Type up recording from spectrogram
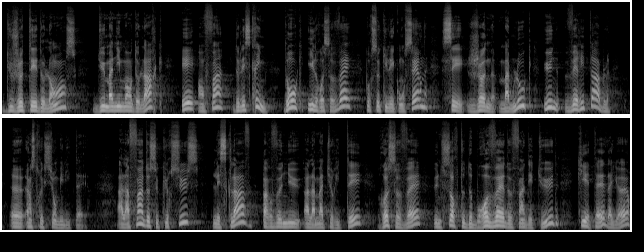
du jeté de lance, du maniement de l'arc et enfin de l'escrime. Donc ils recevaient, pour ce qui les concerne, ces jeunes mamelouks, une véritable euh, instruction militaire. À la fin de ce cursus, l'esclave, parvenu à la maturité, recevait une sorte de brevet de fin d'études qui était d'ailleurs,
